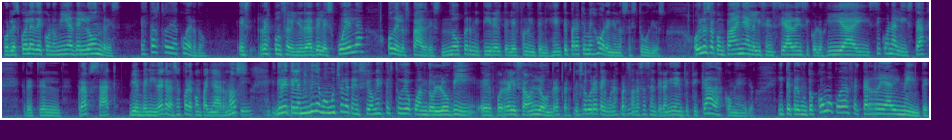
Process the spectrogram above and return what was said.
por la Escuela de Economía de Londres. ¿Está usted de acuerdo? ¿Es responsabilidad de la escuela o de los padres no permitir el teléfono inteligente para que mejoren en los estudios? Hoy nos acompaña la licenciada en psicología y psicoanalista Gretel Rapsack. Bienvenida, gracias por acompañarnos. Gretel, a mí me llamó mucho la atención este estudio cuando lo vi, eh, fue realizado en Londres, pero estoy segura que algunas personas se sentirán identificadas con ello. Y te pregunto, ¿cómo puede afectar realmente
